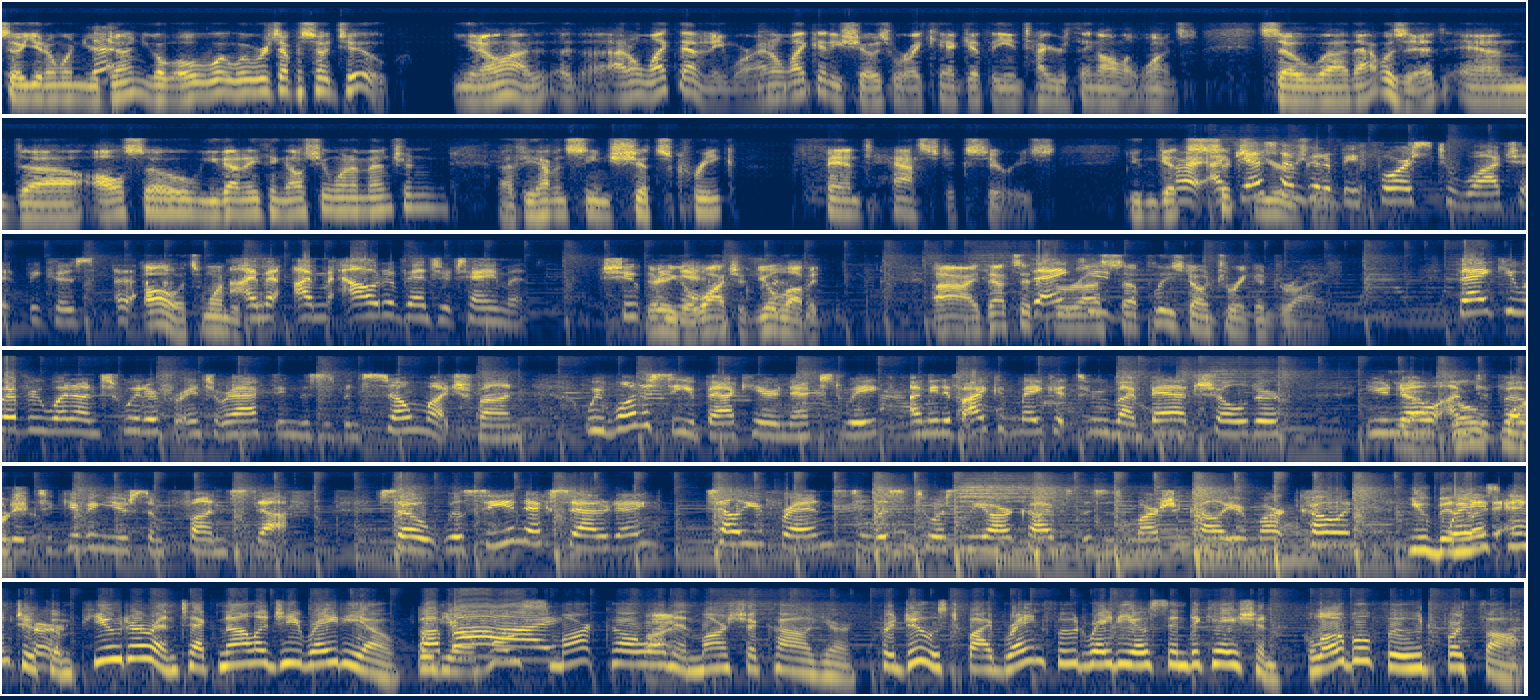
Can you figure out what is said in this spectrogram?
So, you know, when you're done, you go, oh, wh- where's episode two? You know, I, I don't like that anymore. I don't like any shows where I can't get the entire thing all at once. So uh, that was it. And uh, also, you got anything else you want to mention? Uh, if you haven't seen Schitt's Creek, fantastic series. You can get it. All right, I guess. I'm going to be forced to watch it because uh, Oh, it's wonderful. I'm I'm out of entertainment. Shoot There you go. now. Watch it. You'll love it. All right, that's it Thank for you. us. Uh, please don't drink and drive. Thank you, everyone on Twitter, for interacting. This has been so much fun. We want to see you back here next week. I mean, if I could make it through my bad shoulder, you know Yeah, I'm devoted Marsha. to giving you some fun stuff. So we'll see you next Saturday. Tell your friends to listen to us in the archives. This is Marsha Collier, Mark Cohen. You've been Wade listening to Kurt. Computer and Technology Radio with your Bye-bye. hosts Mark Cohen Bye. and Marsha Collier. Produced by Brain Food Radio Syndication, Global Food for Thought.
